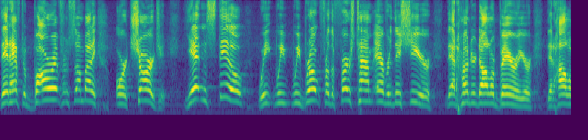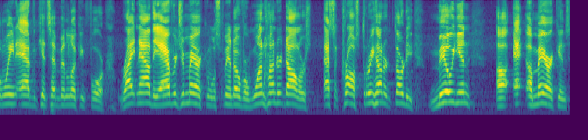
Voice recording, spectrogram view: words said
They'd have to borrow it from somebody or charge it. Yet and still, we, we, we broke for the first time ever this year that $100 barrier that Halloween advocates have been looking for. Right now, the average American will spend over $100. That's across 330 million uh, Americans.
